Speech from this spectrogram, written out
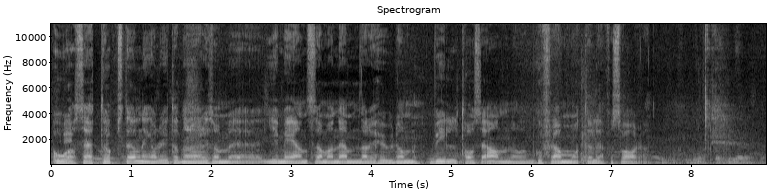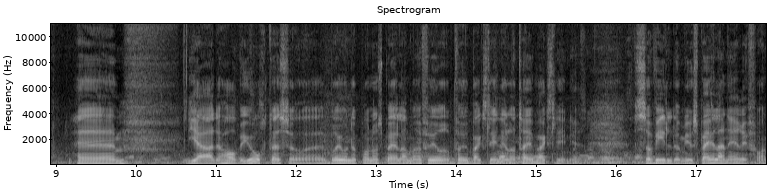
Oavsett uppställning, har du hittat några liksom, gemensamma nämnare hur de vill ta sig an och gå framåt eller försvara? Eh, ja, det har vi gjort. Alltså, beroende på om de spelar med en fyr, fyrbackslinje eller trebackslinje så vill de ju spela nerifrån.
